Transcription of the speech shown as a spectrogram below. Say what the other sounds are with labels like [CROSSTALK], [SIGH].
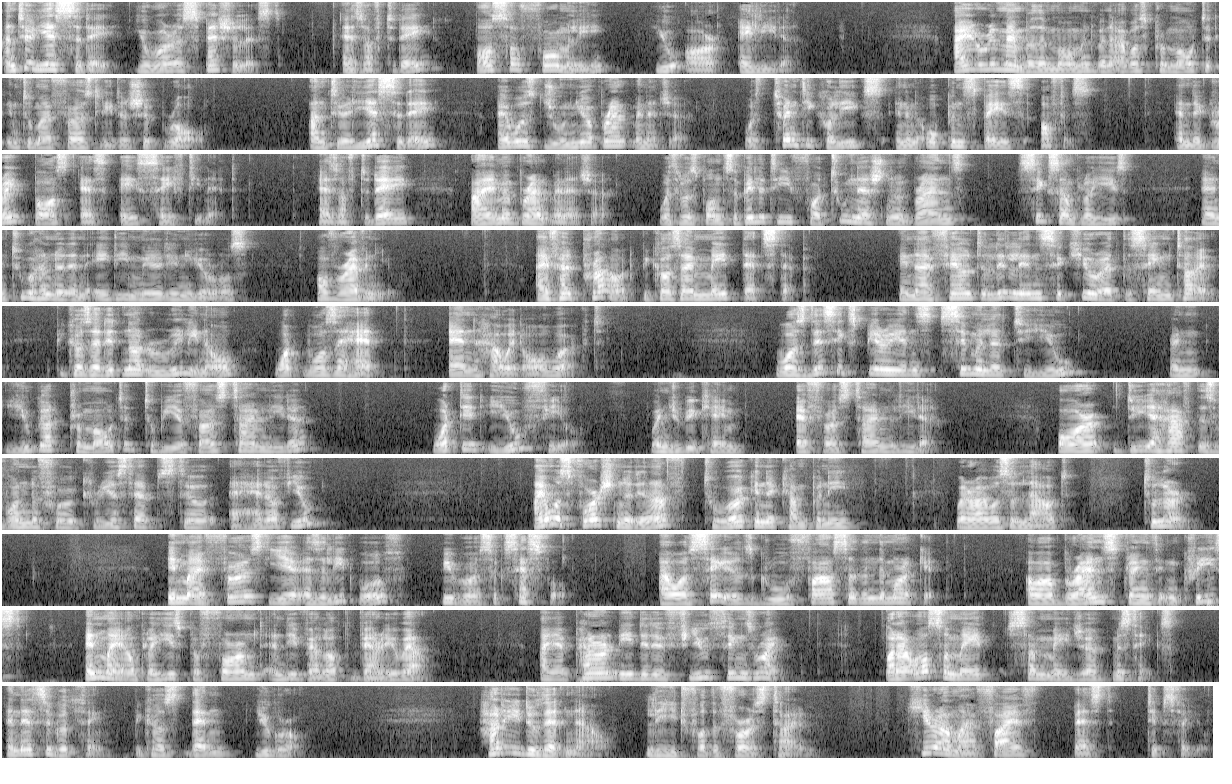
Until yesterday, you were a specialist. As of today, also formally, you are a leader. I remember the moment when I was promoted into my first leadership role. Until yesterday, I was junior brand manager with 20 colleagues in an open space office and a great boss as a safety net. As of today, I am a brand manager with responsibility for two national brands, six employees, and 280 million euros of revenue. I felt proud because I made that step. And I felt a little insecure at the same time because I did not really know what was ahead and how it all worked. Was this experience similar to you when you got promoted to be a first time leader? What did you feel when you became a first time leader? Or do you have this wonderful career step still ahead of you? I was fortunate enough to work in a company where I was allowed to learn. In my first year as a lead wolf, we were successful. Our sales grew faster than the market. Our brand strength increased, and my employees performed and developed very well. I apparently did a few things right, but I also made some major mistakes. And that's a good thing, because then you grow. How do you do that now? Lead for the first time. Here are my five best tips for you.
